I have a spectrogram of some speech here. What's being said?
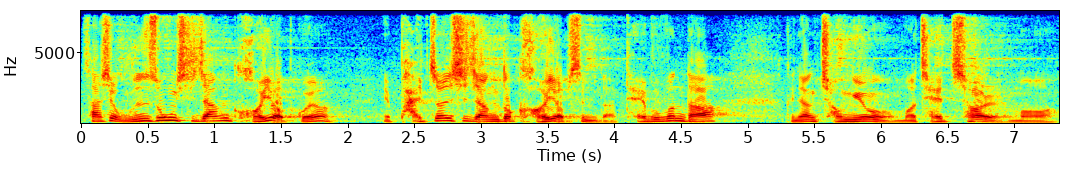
사실 운송 시장 거의 없고요. 이 발전 시장도 거의 없습니다. 대부분 다 그냥 정유, 뭐 제철, 뭐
